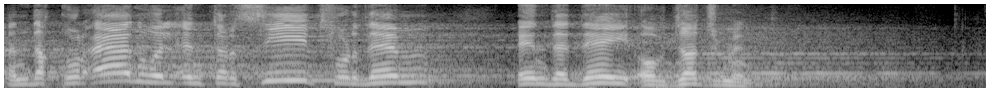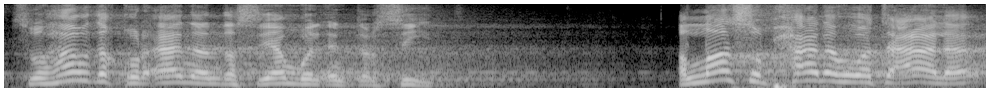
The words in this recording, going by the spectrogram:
And the Quran will intercede for them in the day of judgment. So, how the Quran and the Siyam will intercede? Allah subhanahu wa ta'ala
